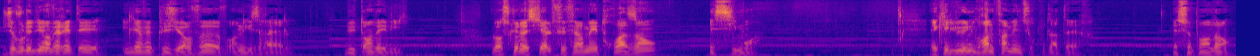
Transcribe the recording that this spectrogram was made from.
Je vous le dis en vérité, il y avait plusieurs veuves en Israël, du temps d'Élie, lorsque le ciel fut fermé trois ans et six mois, et qu'il y eut une grande famine sur toute la terre. Et cependant,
